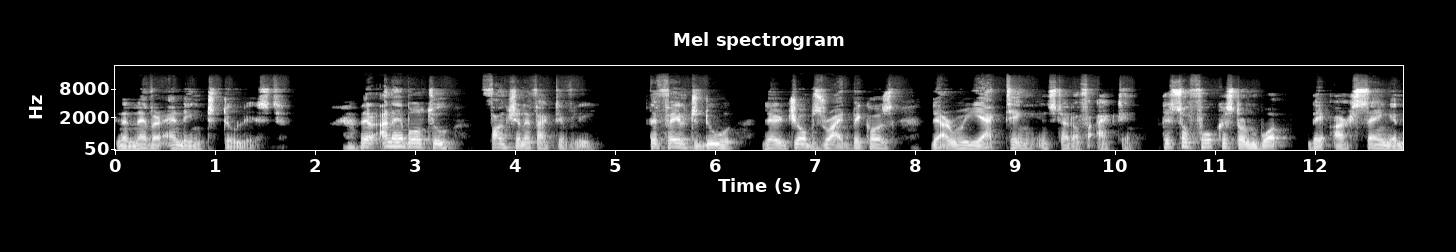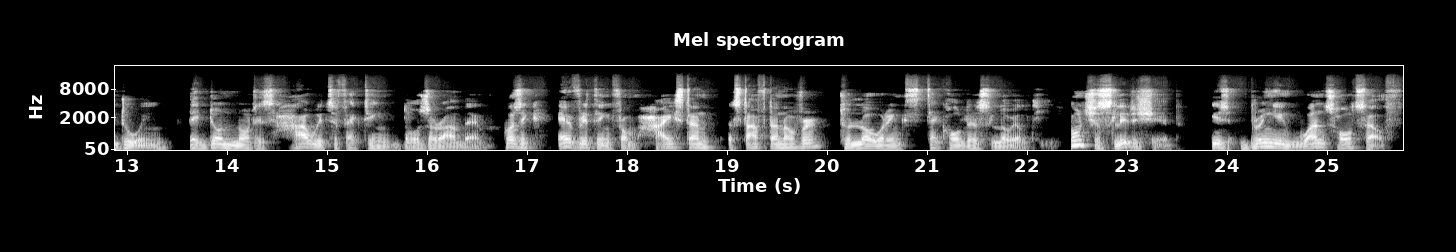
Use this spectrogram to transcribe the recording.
and a never ending to do list. They're unable to function effectively they fail to do their jobs right because they are reacting instead of acting. They're so focused on what they are saying and doing, they don't notice how it's affecting those around them, causing everything from high staff turnover to lowering stakeholders' loyalty. Conscious leadership is bringing one's whole self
